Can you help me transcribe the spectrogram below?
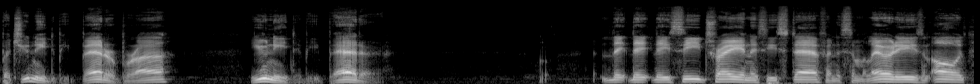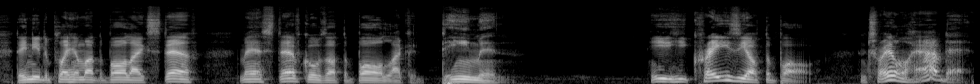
But you need to be better, bruh. You need to be better they, they, they see Trae and they see Steph and the similarities and oh they need to play him out the ball like Steph. Man, Steph goes out the ball like a demon. He he crazy out the ball. And Trae don't have that.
